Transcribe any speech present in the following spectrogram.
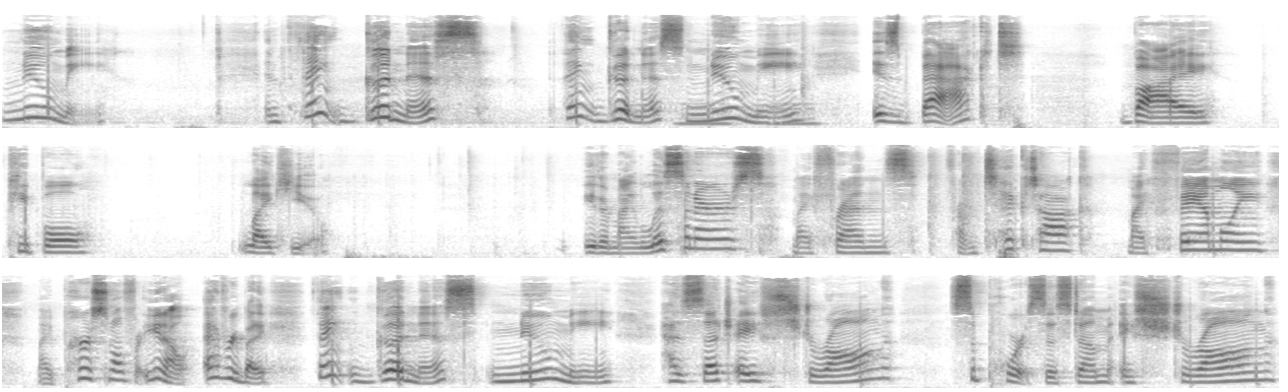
new me. And thank goodness, thank goodness, new me is backed by people like you. Either my listeners, my friends from TikTok, my family, my personal, fr- you know, everybody. Thank goodness, new me has such a strong support system, a strong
